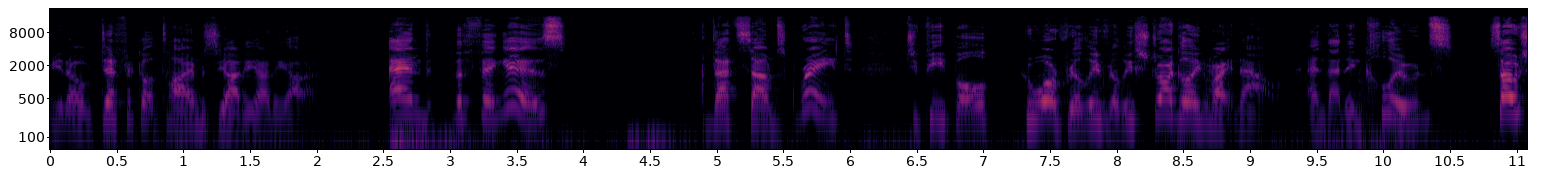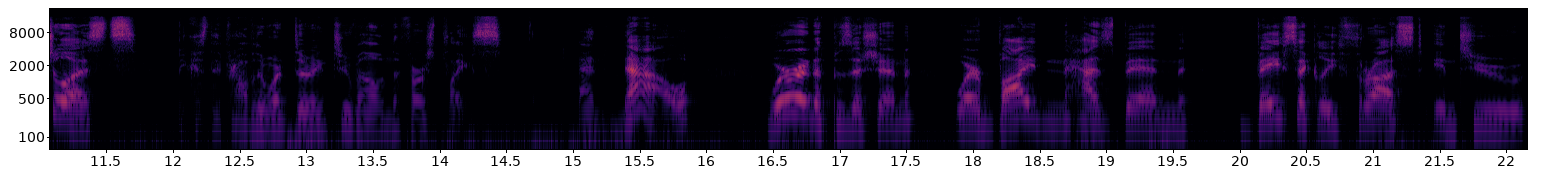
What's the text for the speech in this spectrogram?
you know difficult times, yada yada yada. And the thing is, that sounds great to people who are really really struggling right now, and that includes socialists because they probably weren't doing too well in the first place. And now we're in a position where Biden has been basically thrust into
